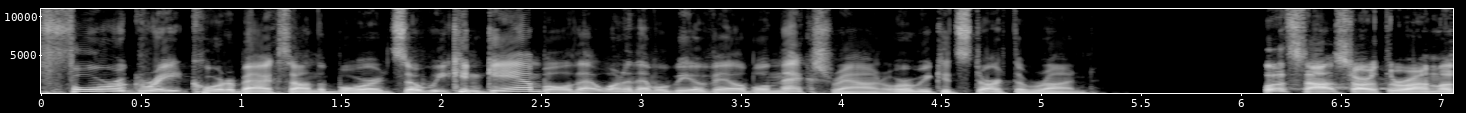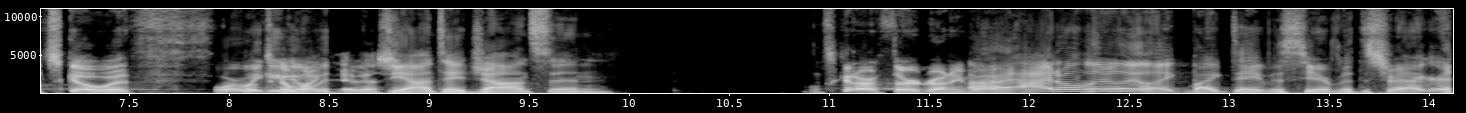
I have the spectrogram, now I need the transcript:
four great quarterbacks on the board, so we can gamble that one of them will be available next round, or we could start the run, Let's not start the run. Let's go with. or we could go, Mike with Davis. Diontae Johnson. Let's get our third running back. right, I don't literally like Mike Davis here, but the Schragger,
